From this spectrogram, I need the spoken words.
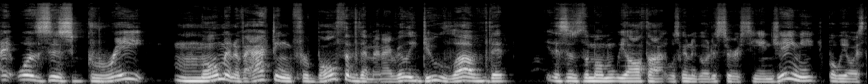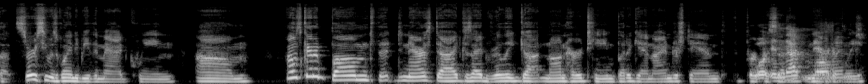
it was this great moment of acting for both of them. And I really do love that this is the moment we all thought was going to go to Cersei and Jaime, but we always thought Cersei was going to be the Mad Queen. Um, I was kind of bummed that Daenerys died because I'd really gotten on her team. But again, I understand the Well, purpose in of that it narratively. moment,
